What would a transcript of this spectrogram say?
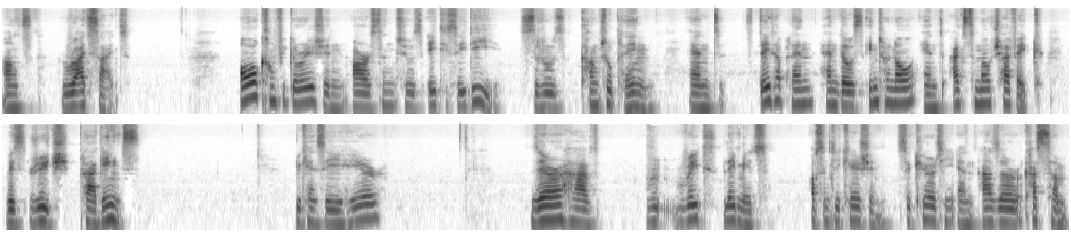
on the right side. All configuration are sent to the etcd through the control plane, and data plane handles internal and external traffic with rich plugins. You can see here, there have rate limits, authentication, security, and other custom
